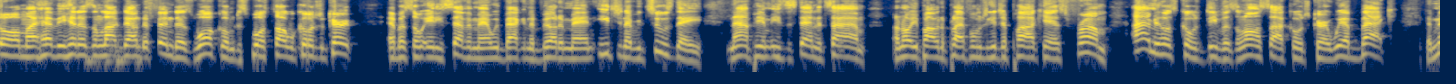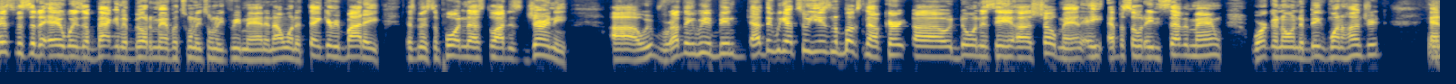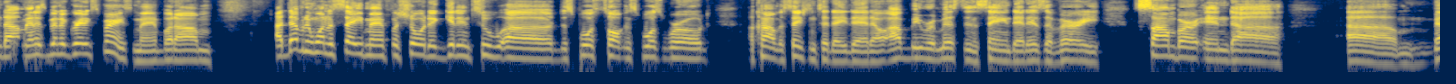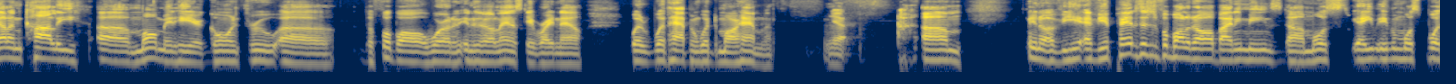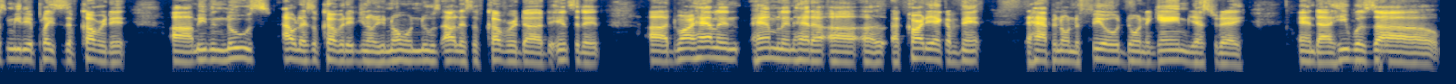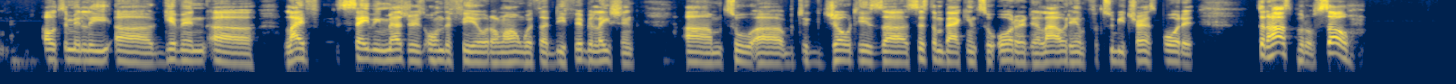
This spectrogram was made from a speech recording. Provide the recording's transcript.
To all my heavy hitters and lockdown defenders, welcome to Sports Talk with Coach and Kurt, episode 87, man. we're back in the building, man, each and every Tuesday, 9 p.m. Eastern Standard Time on all your popular platforms you get your podcast from. I'm your host, Coach Divas, alongside Coach Kurt. We are back. The Misfits of the Airways are back in the building, man, for 2023, man. And I want to thank everybody that's been supporting us throughout this journey. Uh, we I think we've been I think we got two years in the books now, Kurt. Uh, doing this here uh, show, man. Eight, episode 87, man. Working on the big 100. And uh, man, it's been a great experience, man. But um, I definitely want to say, man, for sure to get into uh the sports talk and sports world a conversation today that uh, I'll be remiss in saying that is a very somber and uh um melancholy uh moment here going through uh the football world and NFL landscape right now with what happened with Damar Hamlin. Yeah. Um you know, if you if you pay attention to football at all by any means, uh, most even most sports media places have covered it. Um, even news outlets have covered it. You know, you know, news outlets have covered uh, the incident. Uh, Damar Hamlin Hamlin had a, a, a cardiac event that happened on the field during the game yesterday, and uh, he was uh, ultimately uh, given uh, life saving measures on the field along with a defibrillation um, to uh, to jolt his uh, system back into order that allowed him for, to be transported to the hospital. So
